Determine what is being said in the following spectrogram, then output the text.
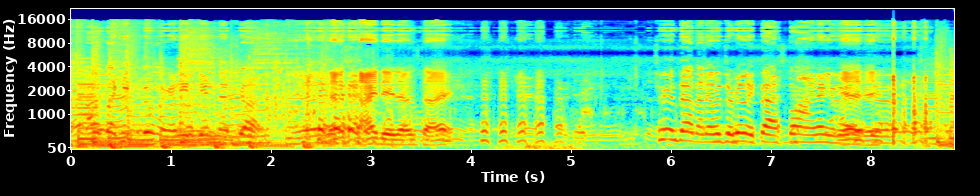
Sounds like he's filming. I need to get in that shot. I did. That was tight. Turns out that it was a really fast line anyway. Yeah, so-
